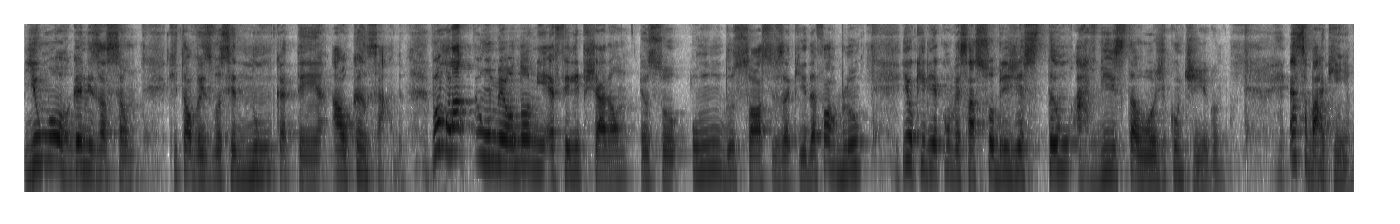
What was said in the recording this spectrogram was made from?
e uma organização que talvez você nunca tenha alcançado. Vamos lá, o meu nome é Felipe Charão, eu sou um dos sócios aqui da ForBlue e eu queria conversar sobre gestão à vista hoje contigo. Essa barraquinha,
